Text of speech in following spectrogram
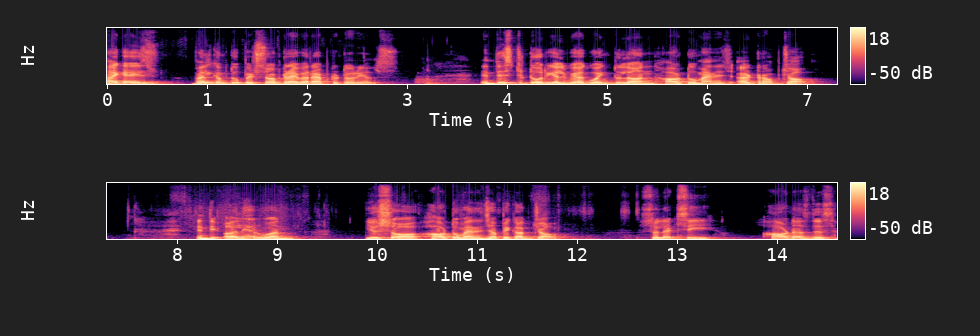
Hi guys, welcome to Pitstop Driver App Tutorials. In this tutorial, we are going to learn how to manage a drop job. In the earlier one, you saw how to manage a pickup job. So let's see how does this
